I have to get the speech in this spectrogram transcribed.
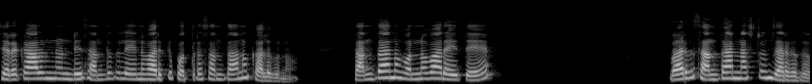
చిరకాలం నుండి సంతతి లేని వారికి పుత్ర సంతానం కలుగును. సంతానం ఉన్నవారైతే వారికి సంతాన నష్టం జరగదు.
